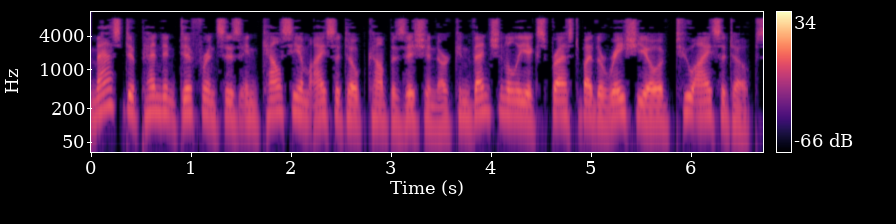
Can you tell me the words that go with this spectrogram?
Mass-dependent differences in calcium isotope composition are conventionally expressed by the ratio of two isotopes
